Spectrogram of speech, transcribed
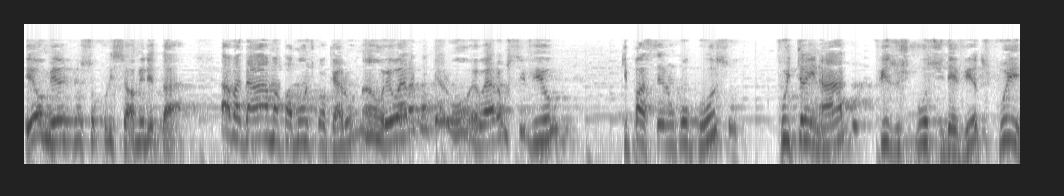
Eu mesmo sou policial militar. Ah, vai dar arma para mão de qualquer um? Não, eu era qualquer um. Eu era um civil que passei num concurso, fui treinado, fiz os cursos devidos, fui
